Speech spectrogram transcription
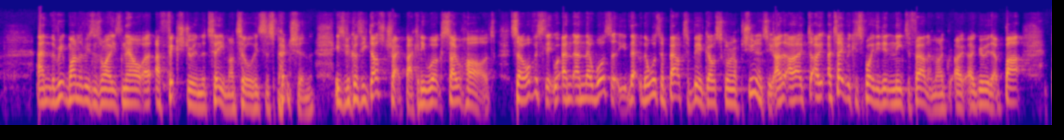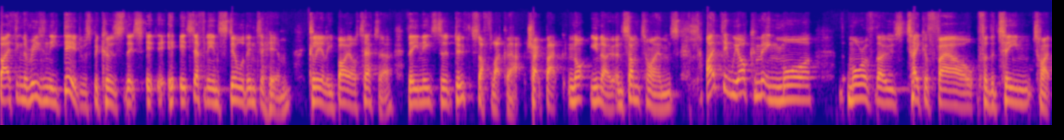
and the, one of the reasons why he's now a, a, fixture in the team until his suspension is because he does track back and he works so hard. So obviously, and, and there was a, there was about to be a goal scoring opportunity. I, I, I, I take Ricky's point; he didn't need to foul him. I, I, agree with that. But but I think the reason he did was because it's it, it, it's definitely instilled into him clearly by Arteta that he needs to do stuff like that, track back. Not you know, and sometimes I think we are committing more more of those take a foul for the team type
